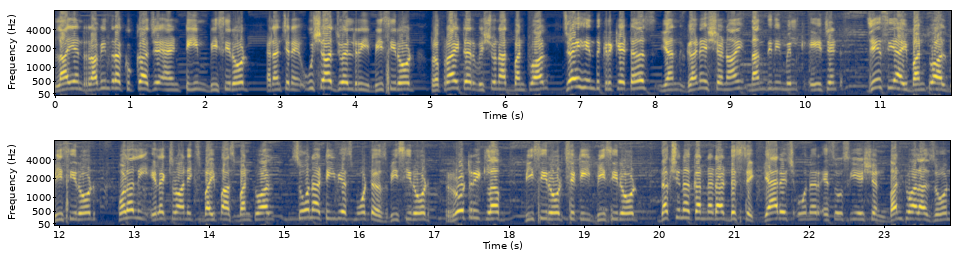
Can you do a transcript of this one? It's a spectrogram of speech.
lion Ravindra Kukkaje and team B C road ಅಂಡ್ ಅಂಚನೆ Usha jewellery BC road proprietor Vishwanath Bantwal Jai Hind cricketers N Ganesh Shenoy Nandini milk agent JCI Bantwal BC road Polali electronics bypass Bantwal Sona TVS motors BC road rotary club BC road city BC road Dakshina Kannada district garage owner association Bantwal zone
